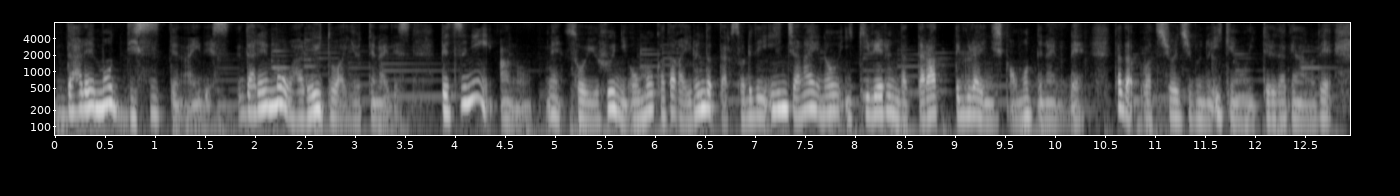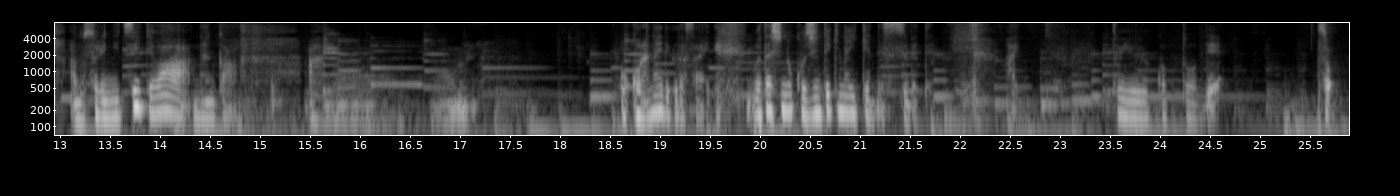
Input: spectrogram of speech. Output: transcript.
誰もディスってないです。誰も悪いとは言ってないです。別にあの、ね、そういうふうに思う方がいるんだったらそれでいいんじゃないの？生きれるんだったらってぐらいにしか思ってないのでただ私は自分の意見を言ってるだけなのであのそれについてはなんかあの怒らないでください。私の個人的な意見です全て。はい。ということでそう。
